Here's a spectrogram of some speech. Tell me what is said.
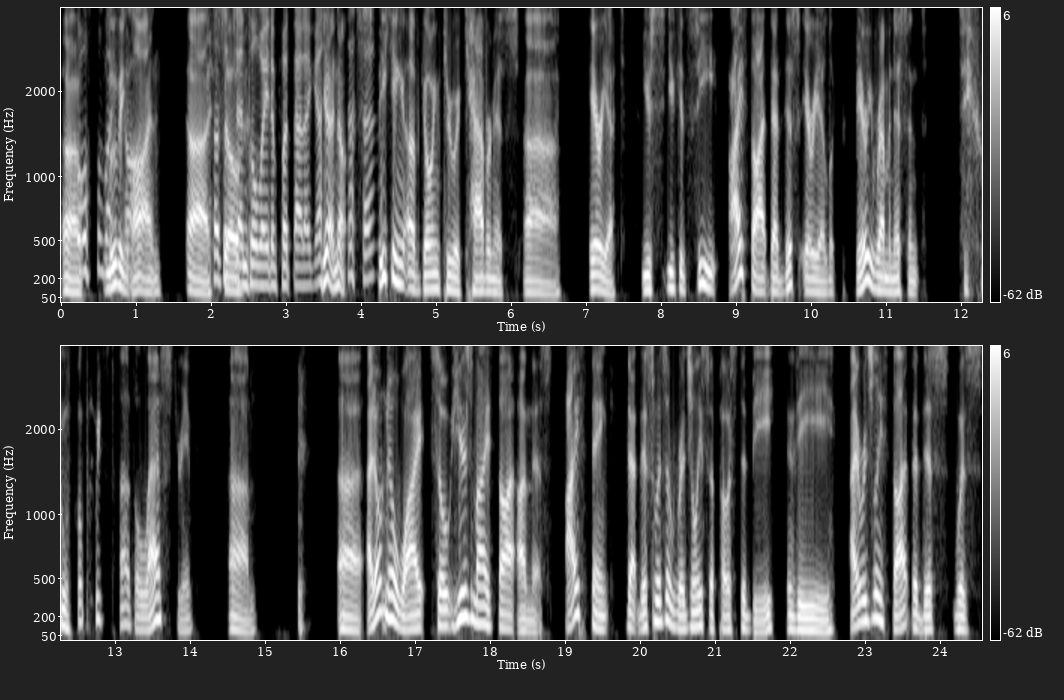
uh Oh moving God. on. Uh That's so a gentle way to put that, I guess. yeah, no. Speaking of going through a cavernous uh, area, you you could see. I thought that this area looked very reminiscent to what we saw the last stream. Um, uh, I don't know why. So here's my thought on this. I think that this was originally supposed to be the. I originally thought that this was.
